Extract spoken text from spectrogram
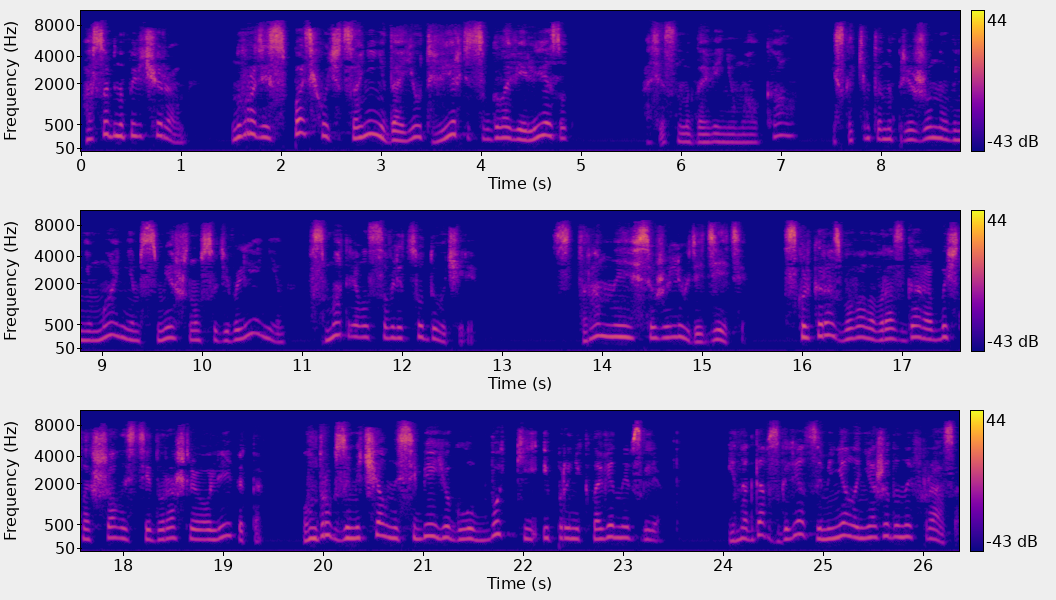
особенно по вечерам. Ну, вроде и спать хочется, они не дают, вертятся в голове, лезут». Отец на мгновение умолкал и с каким-то напряженным вниманием, смешанным с удивлением, всматривался в лицо дочери. Странные все же люди, дети. Сколько раз бывало в разгар обычных шалостей и дурашливого лепета, он вдруг замечал на себе ее глубокий и проникновенный взгляд. Иногда взгляд заменяла неожиданная фраза,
